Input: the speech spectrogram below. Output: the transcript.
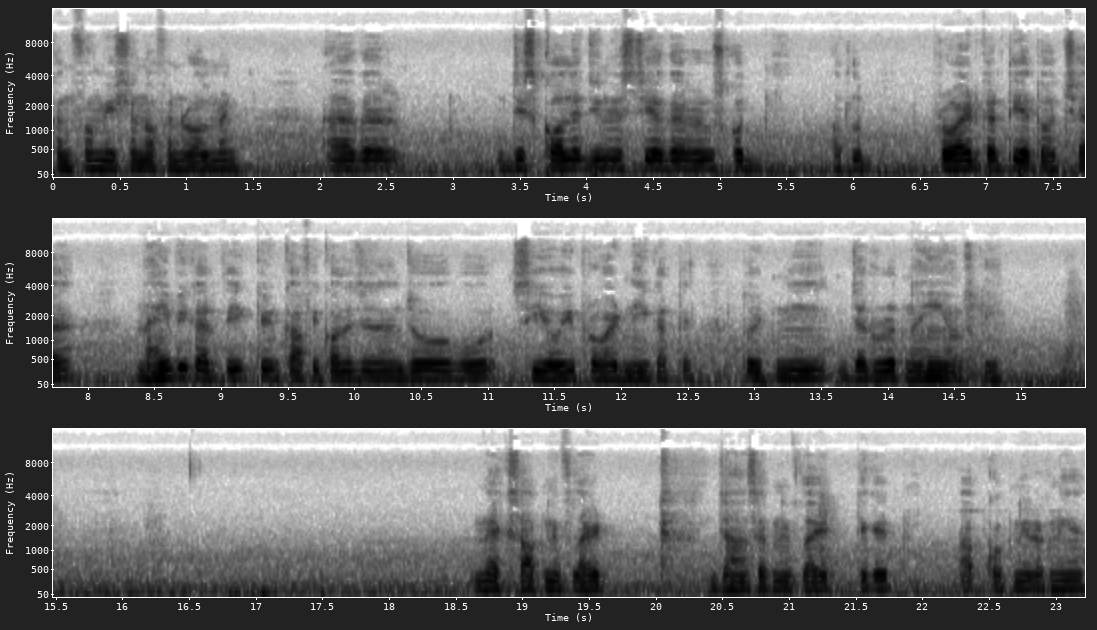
कंफर्मेशन ऑफ़ एनरोलमेंट अगर जिस कॉलेज यूनिवर्सिटी अगर उसको मतलब प्रोवाइड करती है तो अच्छा है। नहीं भी करती, क्योंकि काफ़ी कॉलेजेस हैं जो वो सी प्रोवाइड नहीं करते। तो इतनी ज़रूरत नहीं है उसकी। नेक्स्ट आपने फ़्लाइट जहाँ से अपनी फ़्लाइट टिकट आपको अपनी रखनी है।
